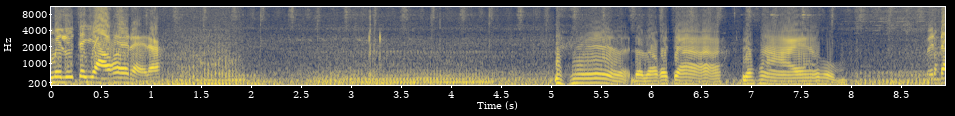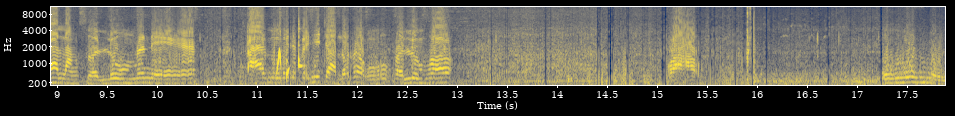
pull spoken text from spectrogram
ไม่รู้จะยาวแค่ไหนนะเดี๋ยวเราก็จะเลี้ยวซ้ายครับผม เป็นด้านหลังสวนลุมนั่นเองฮะซ้ายมือจะเป็นที่จอดรถของสวนลุมเพราะ ว้าว ต รงนี้ถนน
